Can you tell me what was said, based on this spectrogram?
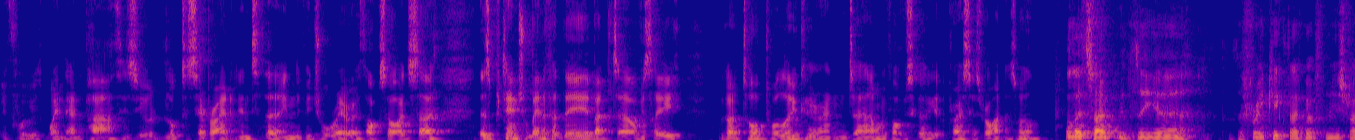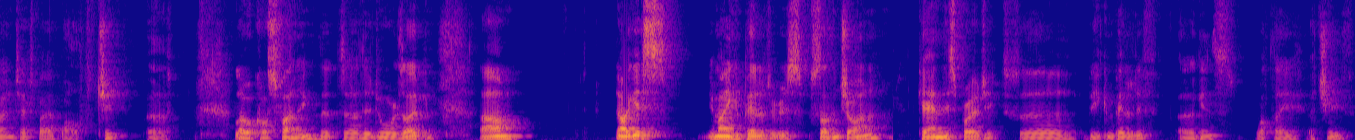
if we went down the path, is you would look to separate it into the individual rare earth oxides. So there's potential benefit there, but uh, obviously we've got to talk to Iluka and uh, we've obviously got to get the process right as well. Well, let's hope with the uh, the free kick they've got from the Australian taxpayer, well, cheap, uh, lower cost funding, that uh, their door is open. Um, now, I guess your main competitor is Southern China. Can this project uh, be competitive against what they achieve?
